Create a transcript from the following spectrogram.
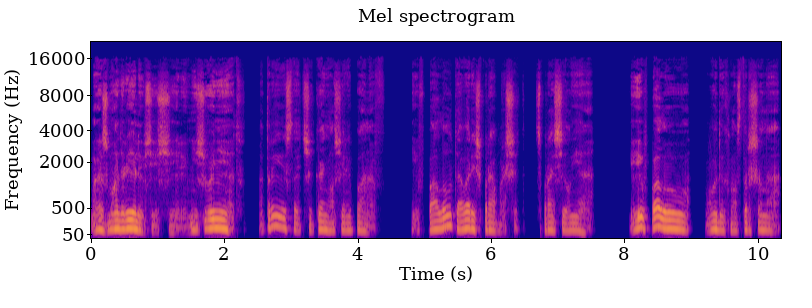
Мы осмотрели все щели. Ничего нет. Отрывисто отчеканил Черепанов. «И в полу, товарищ прапорщик?» — спросил я. «И в полу», — выдохнул старшина.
